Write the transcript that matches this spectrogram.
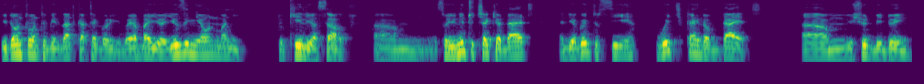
You don't want to be in that category whereby you're using your own money to kill yourself. Um, so you need to check your diet and you're going to see which kind of diet um, you should be doing.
